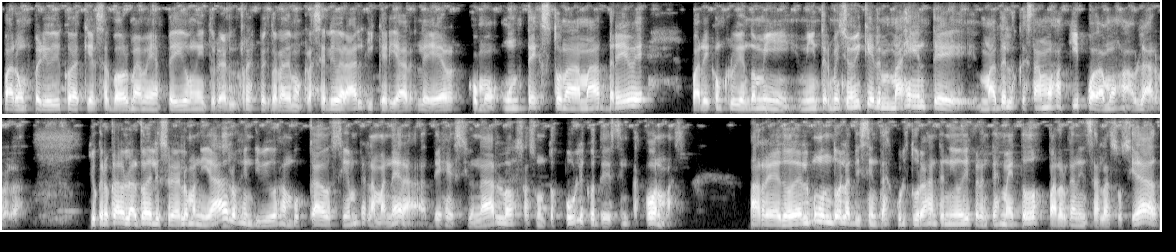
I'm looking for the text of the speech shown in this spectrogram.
para un periódico de aquí El Salvador me habían pedido un editorial respecto a la democracia liberal y quería leer como un texto nada más breve para ir concluyendo mi, mi, intervención y que más gente, más de los que estamos aquí, podamos hablar, ¿verdad? Yo creo que a lo largo de la historia de la humanidad, los individuos han buscado siempre la manera de gestionar los asuntos públicos de distintas formas. Alrededor del mundo, las distintas culturas han tenido diferentes métodos para organizar la sociedad.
